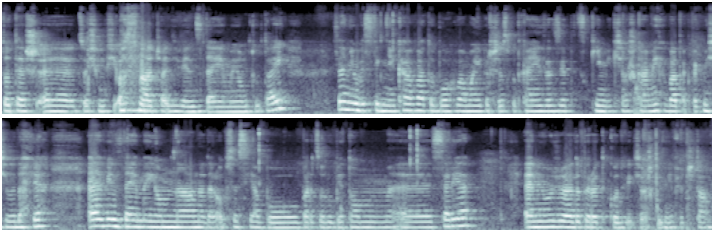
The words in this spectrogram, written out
to też e, coś musi oznaczać, więc dajemy ją tutaj. Zanim wystygnie kawa, to było chyba moje pierwsze spotkanie z azjatyckimi książkami, chyba tak, tak mi się wydaje, e, więc dajemy ją na nadal obsesja, bo bardzo lubię tą e, serię, e, mimo że dopiero tylko dwie książki z niej przeczytałam.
